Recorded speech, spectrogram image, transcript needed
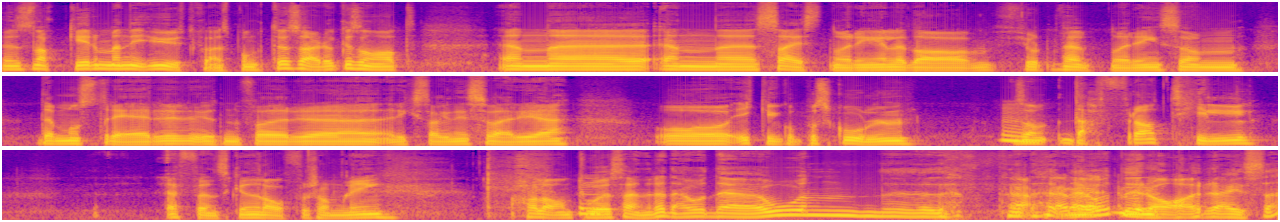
Hun snakker, men i utgangspunktet så er det jo ikke sånn at en, eh, en 16-åring, eller da 14-15-åring, som demonstrerer utenfor uh, Riksdagen i Sverige og ikke går på skolen. Mm. Derfra til FNs generalforsamling halvannet år seinere. Det, det, er jo en, det, er jo en rar reise.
